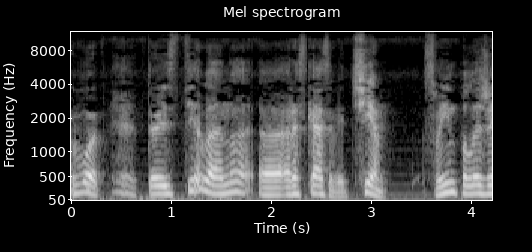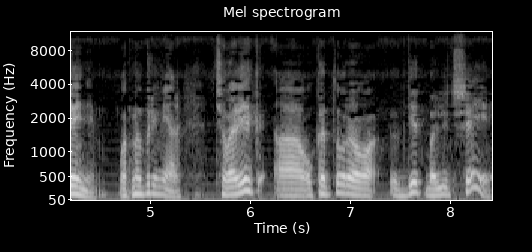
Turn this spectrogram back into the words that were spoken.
Вот, то есть тело, оно э, рассказывает, чем? Своим положением. Вот, например, человек, а, у которого где-то болит шея,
